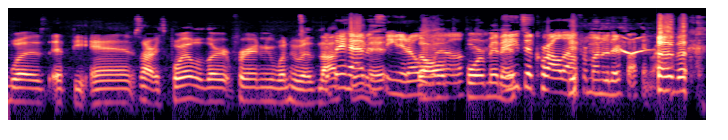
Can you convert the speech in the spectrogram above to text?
was at the end. Sorry, spoiler alert for anyone who has not they seen haven't it. seen it. Oh well. four They need to crawl out from under their fucking rock.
